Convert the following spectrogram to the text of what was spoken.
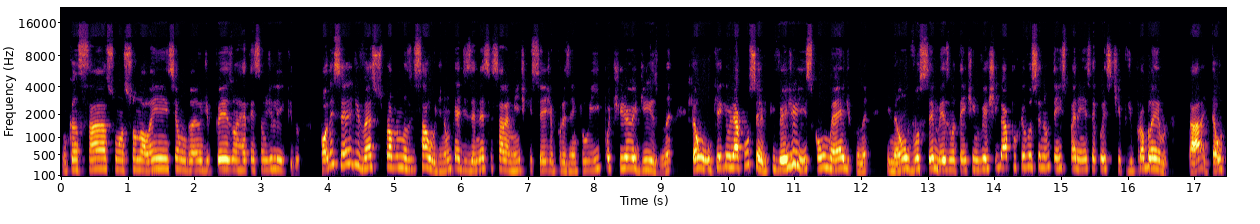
um cansaço, uma sonolência, um ganho de peso, uma retenção de líquido. Podem ser diversos problemas de saúde, não quer dizer necessariamente que seja, por exemplo, o hipotireoidismo, né? Então, o que, que eu lhe aconselho? Que veja isso com o médico, né? E não você mesma tente investigar, porque você não tem experiência com esse tipo de problema, tá? Então,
